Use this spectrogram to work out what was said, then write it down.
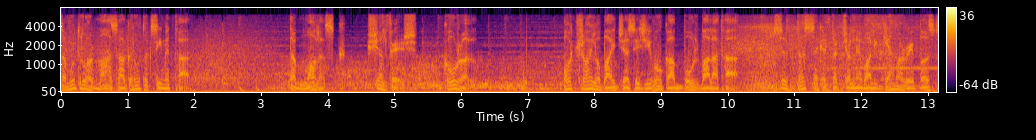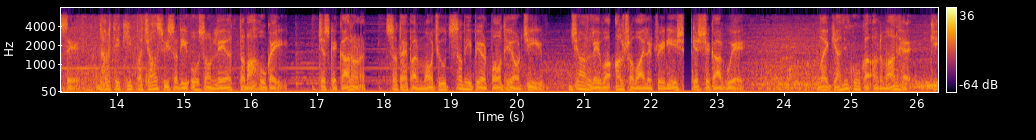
समुद्र और महासागरों तक सीमित था। तब मॉलस्क शेलफिश कोरल और ट्राइलोबाइट जैसे जीवों का बोलबाला था। सिर्फ़ 10 सेकंड तक चलने वाली गैमा रे बर्स्ट से धरती की 50 फ़ीसदी ओजोन लेयर तबाह हो गई, जिसके कारण सतह पर मौजूद सभी पेड़ पौधे और जीव जानलेवा अल्ट्रावायलेट रेडिएशन के शिकार हुए। वैज्ञानिकों का अनुमान है कि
